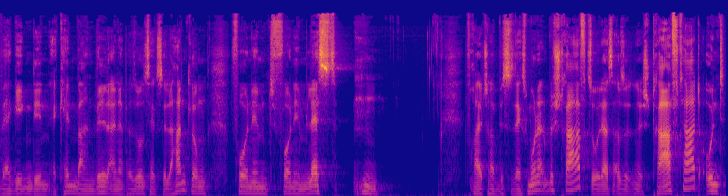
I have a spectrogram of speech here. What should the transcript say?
wer gegen den erkennbaren Willen einer Person sexuelle Handlungen vornimmt, vornehmen lässt, Freiheitsstrafe bis zu sechs Monaten bestraft, so das ist also eine Straftat und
